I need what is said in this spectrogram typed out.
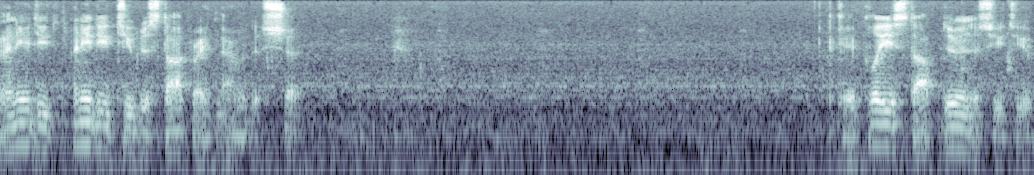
I need I need YouTube to stop right now with this shit. Okay, please stop doing this, YouTube.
